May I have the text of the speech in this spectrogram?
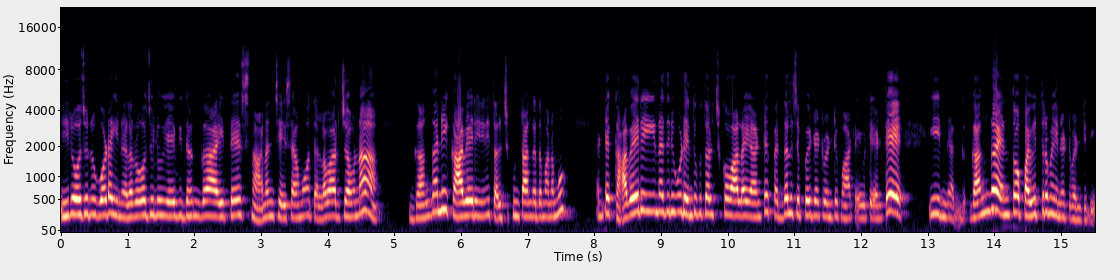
ఈ రోజును కూడా ఈ నెల రోజులు ఏ విధంగా అయితే స్నానం చేశామో తెల్లవారుజామున గంగని కావేరిని తలుచుకుంటాం కదా మనము. అంటే కావేరీ నదిని కూడా ఎందుకు తలుచుకోవాలి అంటే పెద్దలు చెప్పేటటువంటి మాట ఏమిటి అంటే ఈ గంగ ఎంతో పవిత్రమైనటువంటిది.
